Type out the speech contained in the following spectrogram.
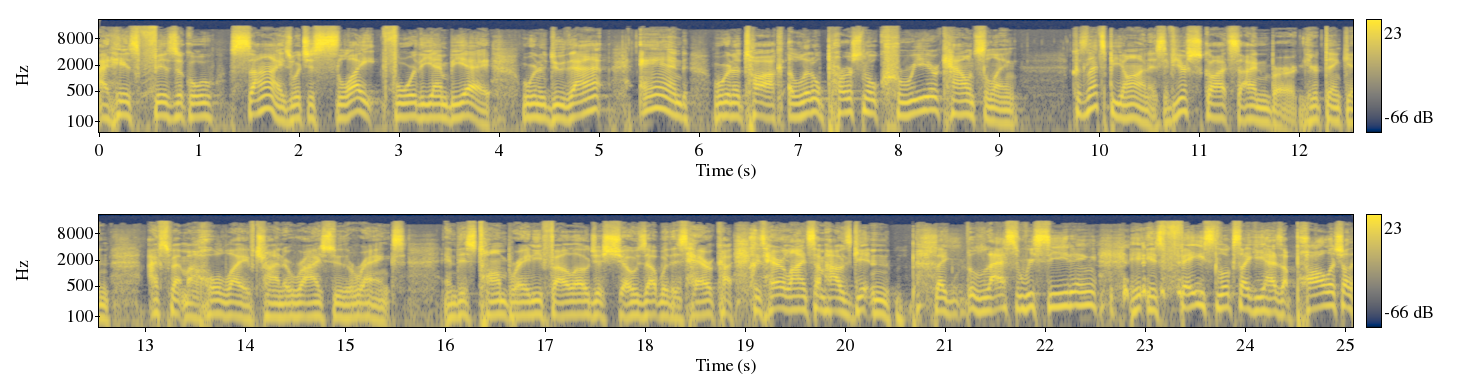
at his physical size, which is slight for the NBA? We're going to do that, and we're going to talk a little personal career counseling. Because let's be honest, if you're Scott Seidenberg, you're thinking, I've spent my whole life trying to rise through the ranks, and this Tom Brady fellow just shows up with his haircut. His hairline somehow is getting like less receding. His face looks like he has a polish on,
